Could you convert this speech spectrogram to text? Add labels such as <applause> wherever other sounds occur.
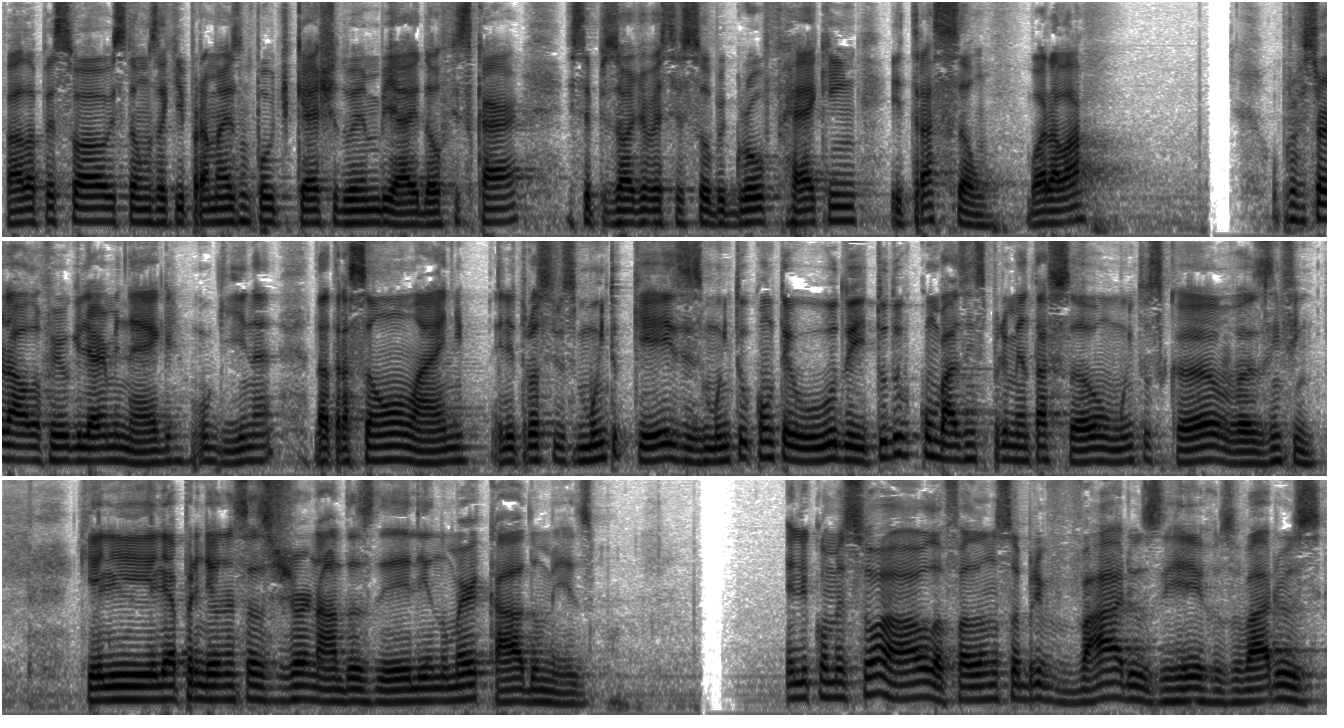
Fala pessoal, estamos aqui para mais um podcast do MBI da UFSCar. Esse episódio vai ser sobre growth hacking e tração. Bora lá? O professor da aula foi o Guilherme Negre, o Gui, né, da Tração Online. Ele trouxe muito cases, muito conteúdo e tudo com base em experimentação, muitos canvas, enfim, que ele, ele aprendeu nessas jornadas dele no mercado mesmo. Ele começou a aula falando sobre vários erros, vários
